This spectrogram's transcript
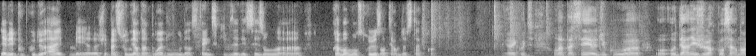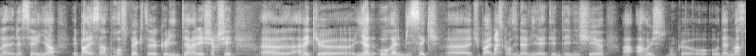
il y avait beaucoup de hype, mais euh, j'ai pas le souvenir d'un Boadou ou d'un Stengs qui faisait des saisons euh, vraiment monstrueuses en termes de stats. Quoi. Euh, écoute, on va passer euh, du coup euh, au, dernier joueur concernant la, Serie A. Et pareil, c'est un prospect que l'Inter allait chercher avec Yann Aurel Bisek. tu parlais de la Scandinavie, il a été déniché à Arus, donc au, Danemark.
